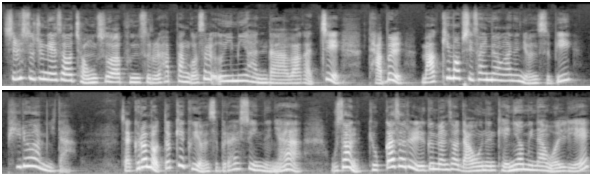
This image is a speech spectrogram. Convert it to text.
실수 중에서 정수와 분수를 합한 것을 의미한다와 같이 답을 막힘없이 설명하는 연습이 필요합니다. 자, 그러면 어떻게 그 연습을 할 수 있느냐? 우선 교과서를 읽으면서 나오는 개념이나 원리에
